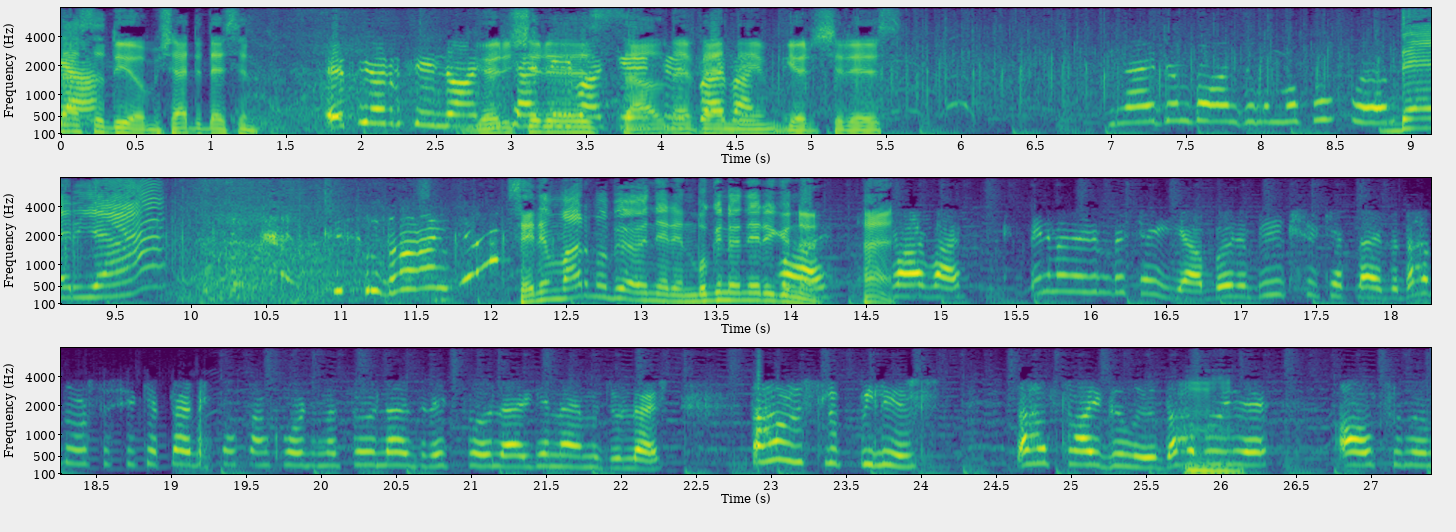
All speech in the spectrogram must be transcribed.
Derya. nasıl diyormuş hadi desin. Öpüyorum seni iyi Görüşürüz. bak. Sağ olun Görüşürüz. Bay bay. efendim. Görüşürüz. Günaydın Doğancığım nasılsın? Derya. Doğancığım. Senin var mı bir önerin? Bugün öneri günü. Var. He. Var var. Benim önerim de şey ya böyle büyük şirketlerde daha doğrusu şirketlerde çalışan koordinatörler, direktörler, genel müdürler daha üslup bilir, daha saygılı, daha Hmm. böyle altının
